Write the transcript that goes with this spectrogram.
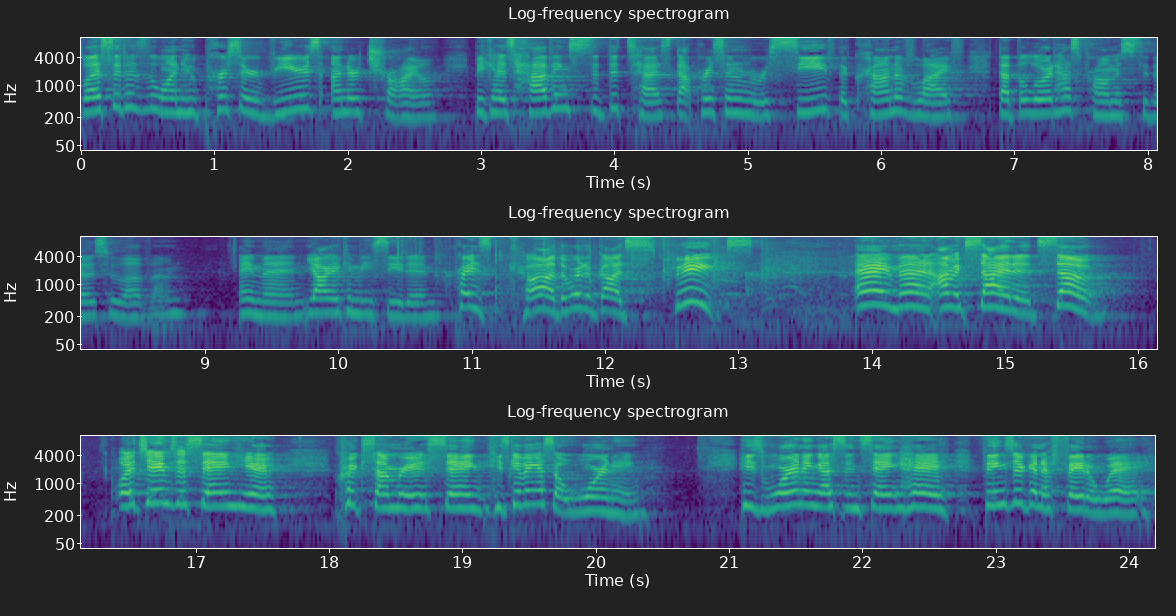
Blessed is the one who perseveres under trial, because having stood the test, that person will receive the crown of life that the Lord has promised to those who love him. Amen. Y'all can be seated. Praise God. The word of God speaks. Amen. I'm excited. So, what James is saying here, quick summary, is saying he's giving us a warning. He's warning us and saying, hey, things are going to fade away.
